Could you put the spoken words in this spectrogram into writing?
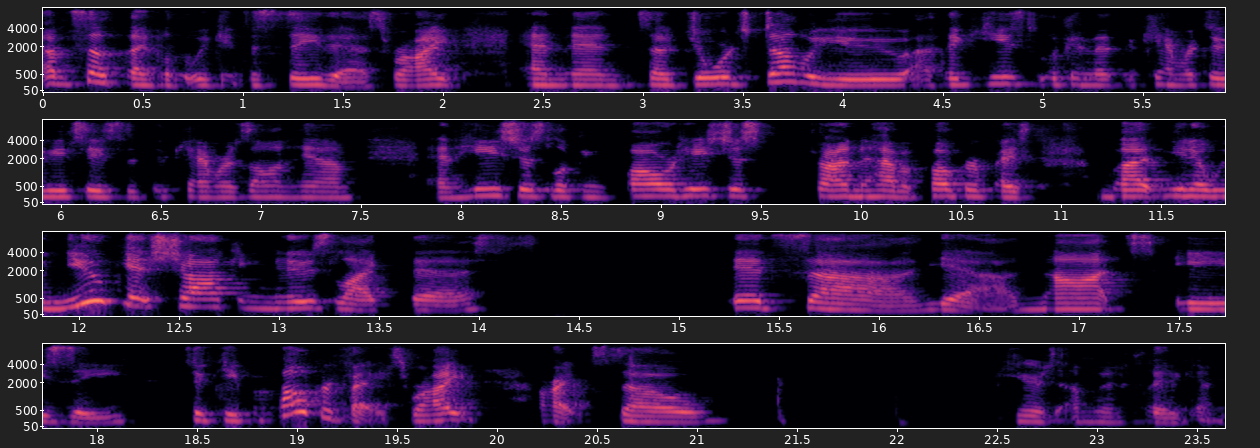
i'm so thankful that we get to see this right? And then so george w i think he's looking at the camera too. He sees that the camera's on him and he's just looking forward. He's just trying to have a poker face. But you know when you get shocking news like this it's uh yeah not easy to keep a poker face right? All right so here's i'm going to play it again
